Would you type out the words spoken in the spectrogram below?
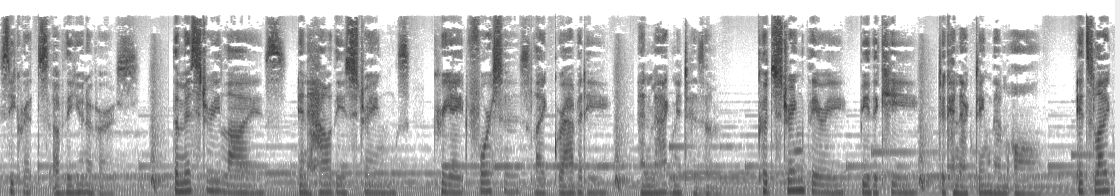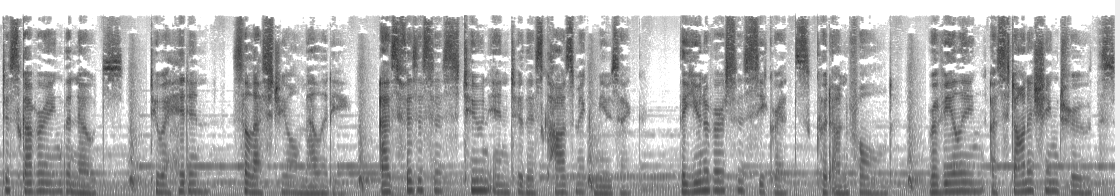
secrets of the universe. The mystery lies in how these strings create forces like gravity and magnetism. Could string theory be the key to connecting them all? It's like discovering the notes to a hidden celestial melody. As physicists tune into this cosmic music, the universe's secrets could unfold, revealing astonishing truths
